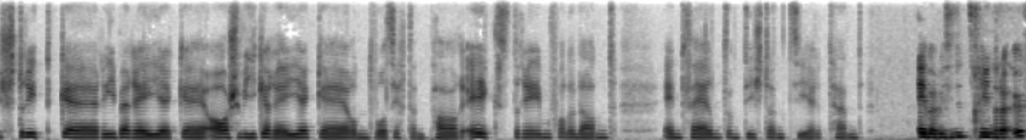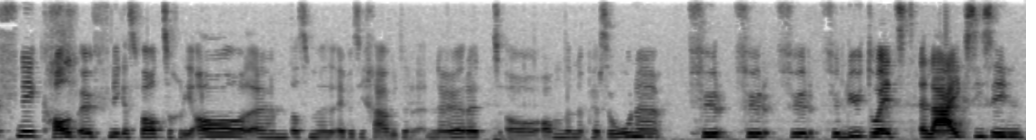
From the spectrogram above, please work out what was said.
Streit gegeben, Reibereien gegeben, Anschweigereien gegeben und wo sich dann paar extrem voneinander entfernt und distanziert haben. Eben, wir sind jetzt in einer Öffnung, Halböffnung, es fängt so ein bisschen an, ähm, dass man eben sich auch wieder nähert an anderen Personen. Für, für, für, für Leute, die jetzt allein sind,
